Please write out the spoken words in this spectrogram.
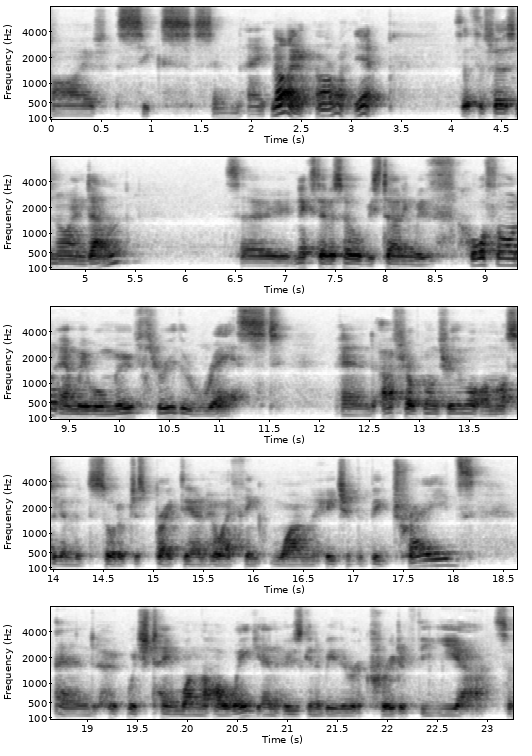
five, six, seven, eight, nine. All right, yeah. So that's the first nine done. So next episode we'll be starting with Hawthorn and we will move through the rest. And after I've gone through them all, I'm also going to sort of just break down who I think won each of the big trades and which team won the whole week and who's going to be the recruit of the year. So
